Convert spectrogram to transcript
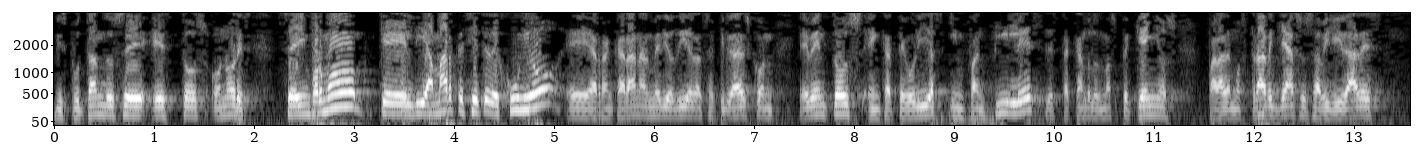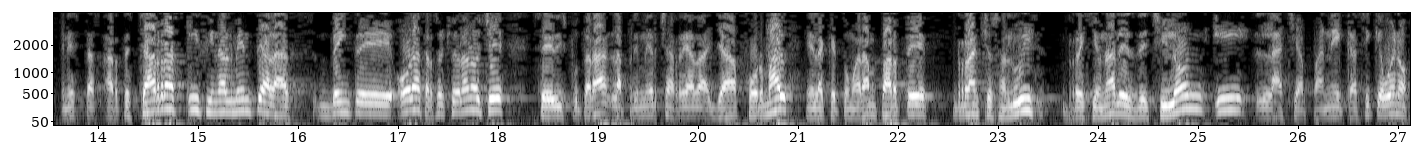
disputándose estos honores. Se informó que el día martes 7 de junio eh, arrancarán al mediodía las actividades con eventos en categorías infantiles, destacando los más pequeños para demostrar ya sus habilidades en estas artes charras y finalmente a las 20 horas, a las 8 de la noche, se disputará la primer charreada ya formal en la que tomarán parte Rancho San Luis, Regionales de Chilón y La Chiapaneca. Así que bueno,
